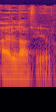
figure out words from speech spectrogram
I love you.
